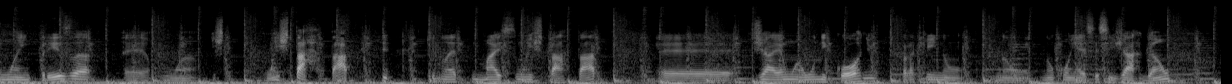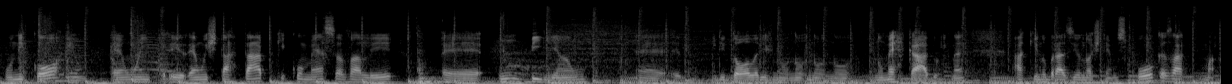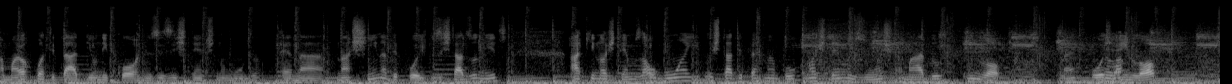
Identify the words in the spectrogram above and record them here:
uma empresa, é, uma, uma startup, que não é mais uma startup, é, já é uma unicórnio, para quem não, não, não conhece esse jargão. Unicórnio é uma empresa, é uma startup que começa a valer é, um bilhão é, de dólares no, no, no- no- mercado. Né? Aqui no Brasil nós temos poucas, a, a maior quantidade de unicórnios existentes no mundo é na, na China, depois dos Estados Unidos. Aqui nós temos alguma e no estado de Pernambuco nós temos uma chamada Inloco. Né? Hoje é Inloco,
